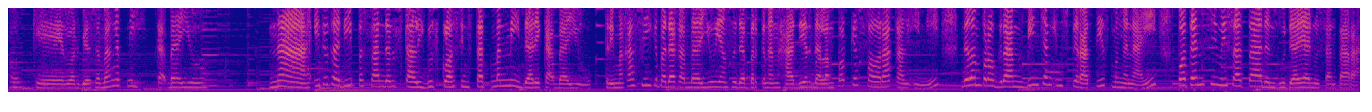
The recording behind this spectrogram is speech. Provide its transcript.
Oke, luar biasa banget nih Kak Bayu. Nah, itu tadi pesan dan sekaligus closing statement nih dari Kak Bayu. Terima kasih kepada Kak Bayu yang sudah berkenan hadir dalam podcast Faura kali ini dalam program Bincang Inspiratif mengenai potensi wisata dan budaya Nusantara.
